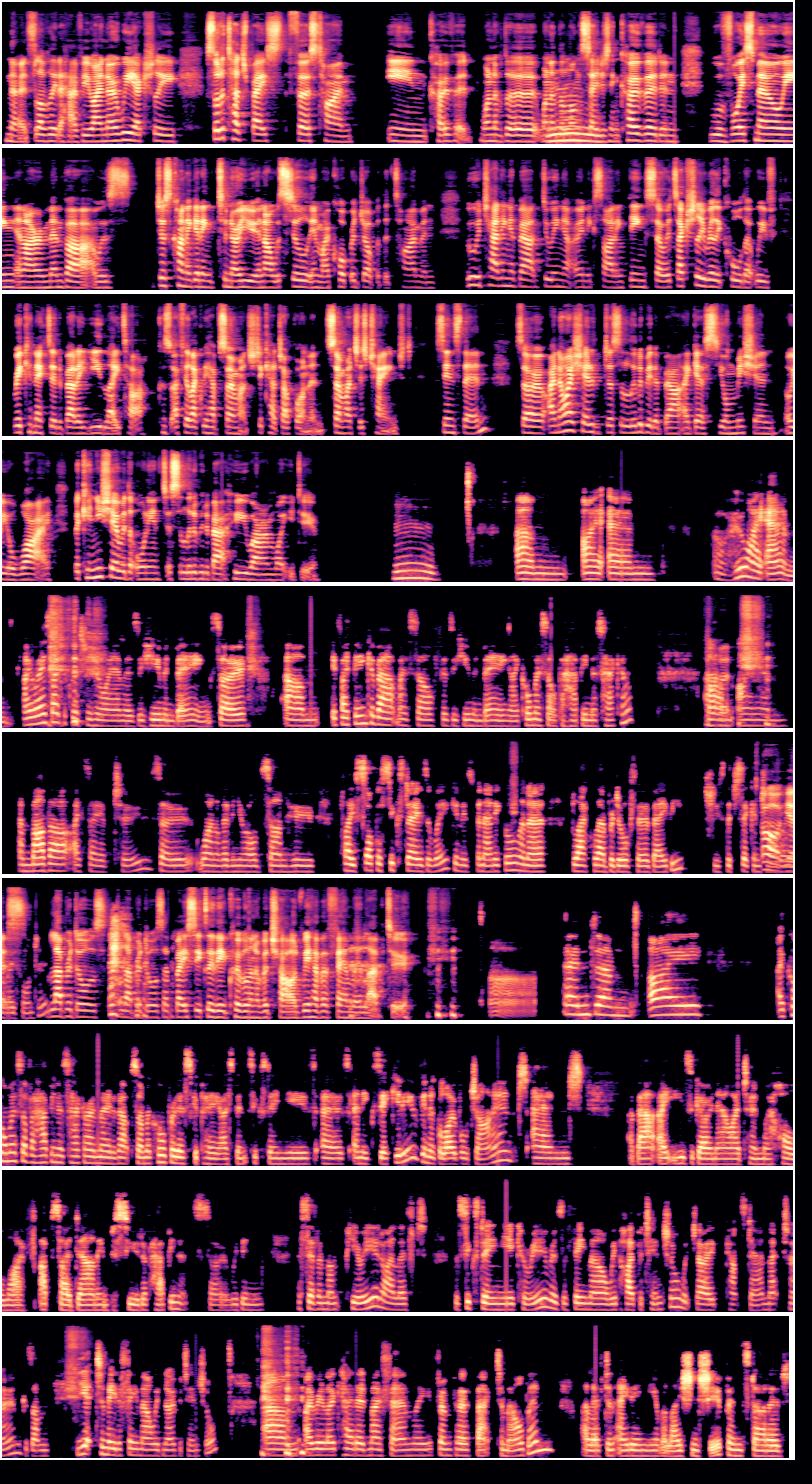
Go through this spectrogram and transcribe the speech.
No, it's lovely to have you. I know we actually sort of touched base first time in COVID, one of the one of the long mm. stages in COVID, and we were voicemailing. And I remember I was just kind of getting to know you, and I was still in my corporate job at the time, and we were chatting about doing our own exciting things. So it's actually really cool that we've reconnected about a year later because I feel like we have so much to catch up on, and so much has changed since then. So I know I shared just a little bit about, I guess, your mission or your why, but can you share with the audience just a little bit about who you are and what you do? Mm. Um, I am, oh, who I am. I always like to question who I am as a human being. So um, if I think about myself as a human being, I call myself a happiness hacker. Um, I am a mother, I say, of two. So one 11 year old son who plays soccer six days a week and is fanatical, and a black Labrador fur baby. She's the second oh, child oh, yes. I always wanted. Labradors, Labradors are basically the equivalent of a child. We have a family lab too. uh, and um, I, I call myself a happiness hacker. I made it up. So I'm a corporate escapee. I spent 16 years as an executive in a global giant, and about eight years ago now, I turned my whole life upside down in pursuit of happiness. So within a seven month period, I left the 16 year career as a female with high potential, which I can't stand that term because I'm yet to meet a female with no potential. Um, I relocated my family from Perth back to Melbourne. I left an 18 year relationship and started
